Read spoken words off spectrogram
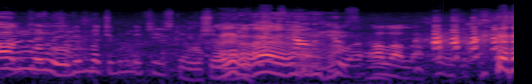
ağzım bozuluyor. Gümbetçi gümbetçi iskelmiş yani. Öyle mi? Allah Allah.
